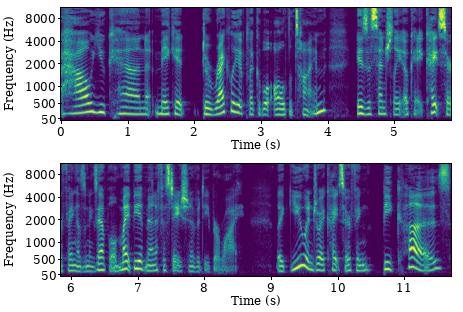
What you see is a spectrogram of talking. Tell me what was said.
how you can make it directly applicable all the time is essentially okay, kite surfing, as an example, might be a manifestation of a deeper why. Like you enjoy kite surfing because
